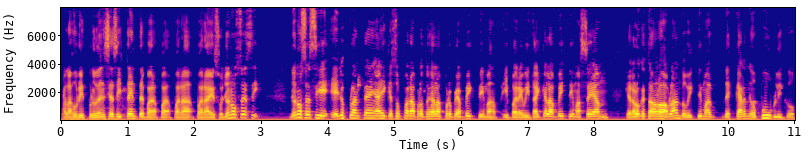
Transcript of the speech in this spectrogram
a la jurisprudencia existente para, para, para, eso. Yo no sé si... Yo no sé si ellos plantean ahí que eso es para proteger a las propias víctimas y para evitar que las víctimas sean, que era lo que estábamos hablando, víctimas de escarnio público,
